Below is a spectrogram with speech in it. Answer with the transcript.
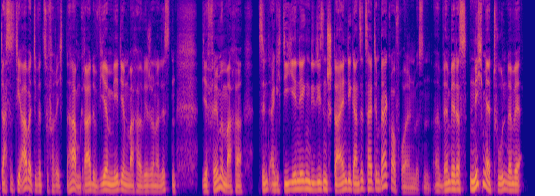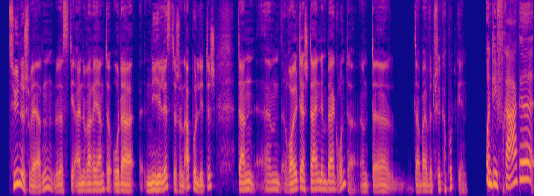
das ist die Arbeit, die wir zu verrichten haben. Gerade wir Medienmacher, wir Journalisten, wir Filmemacher sind eigentlich diejenigen, die diesen Stein die ganze Zeit den Berg aufrollen müssen. Äh, wenn wir das nicht mehr tun, wenn wir zynisch werden, das ist die eine Variante, oder nihilistisch und apolitisch, dann ähm, rollt der Stein den Berg runter und äh, dabei wird viel kaputt gehen. Und die Frage,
